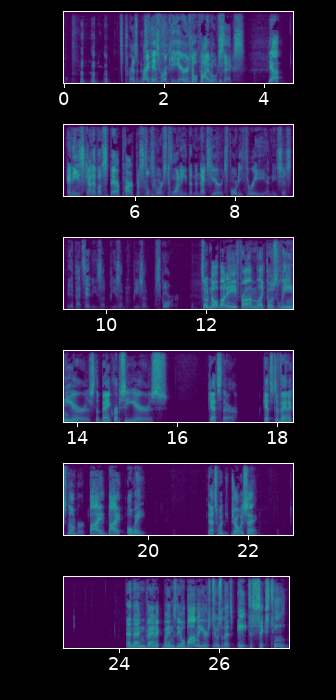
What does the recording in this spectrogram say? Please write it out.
it's president. Right, his rookie year is 0506. yeah. and he's kind of a spare part, but still scores twenty. Then the next year it's forty three, and he's just that's it. He's a he's a he's a scorer. So nobody from like those lean years, the bankruptcy years, gets there, gets to Vanek's number by by 08. That's what Joe is saying. And then Vanek wins the Obama years too, so that's eight to sixteen.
